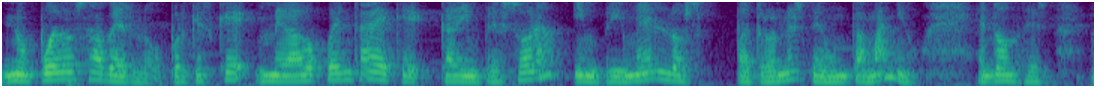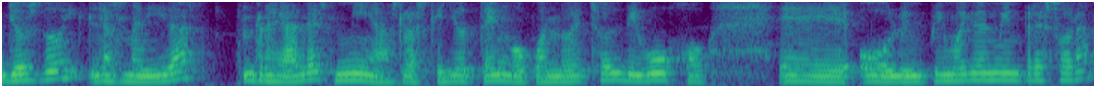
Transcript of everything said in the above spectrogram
no puedo saberlo porque es que me he dado cuenta de que cada impresora imprime los patrones de un tamaño. Entonces, yo os doy las medidas reales mías, las que yo tengo cuando he hecho el dibujo eh, o lo imprimo yo en mi impresora,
